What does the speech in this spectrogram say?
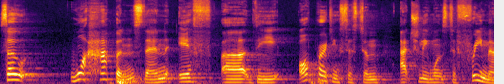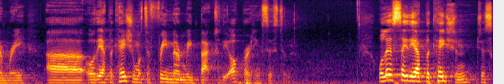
So what happens then if uh, the operating system actually wants to free memory, uh, or the application wants to free memory back to the operating system? Well, let's say the application just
